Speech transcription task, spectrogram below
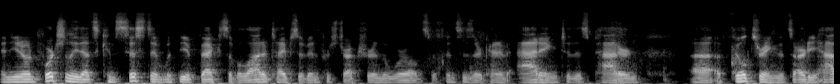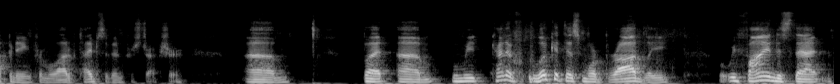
And you know, unfortunately, that's consistent with the effects of a lot of types of infrastructure in the world. So fences are kind of adding to this pattern uh, of filtering that's already happening from a lot of types of infrastructure. Um, but um, when we kind of look at this more broadly, what we find is that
